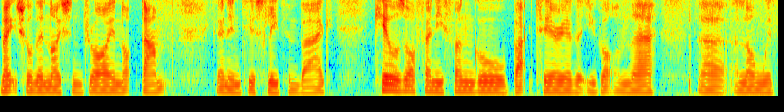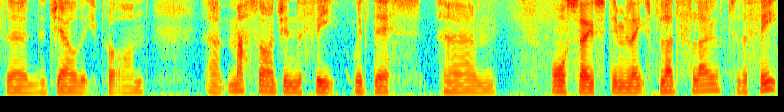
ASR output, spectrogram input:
Make sure they're nice and dry and not damp going into your sleeping bag. Kills off any fungal or bacteria that you got on there, uh, along with the, the gel that you put on. Uh, massaging the feet with this um, also stimulates blood flow to the feet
